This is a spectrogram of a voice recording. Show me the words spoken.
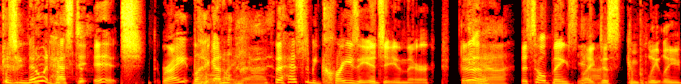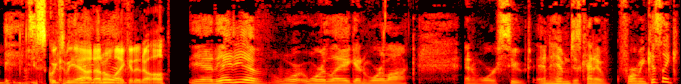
because you know it has to itch, right? Like Oh I don't. It has to be crazy itchy in there. Ugh. Yeah. This whole thing's Yeah. like just completely squicks me out. I don't like it at all. Yeah, the idea of War, Warleg and Warlock and Warsuit and him just kind of forming because like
